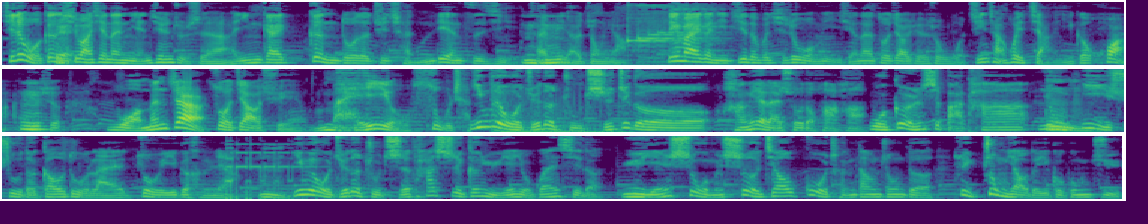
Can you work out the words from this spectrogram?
其实我更希望现在年轻人主持人啊，应该更多的去沉淀自己嗯才比较重要。另外一个，你记得不？其实我们以前在做教学的时候，我经常会讲一个话，嗯就是我们这儿做教学没有速成。因为我觉得主持这个行业来说的话，哈，我个人是把它用艺术的高度来作为一个衡量。嗯，因为我觉得主持它是跟语言有关系的，语言是我们社交过程当中的最重要的一个工具，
